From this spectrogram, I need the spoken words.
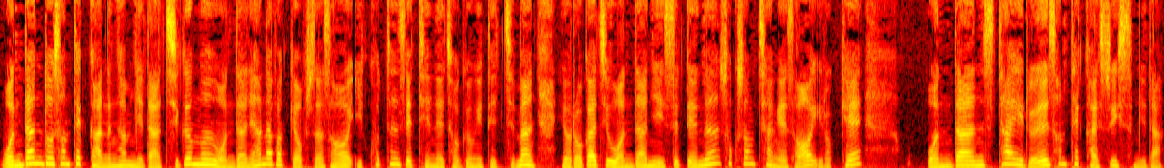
원단도 선택 가능합니다. 지금은 원단이 하나밖에 없어서 이 코튼 세틴에 적용이 됐지만 여러 가지 원단이 있을 때는 속성창에서 이렇게 원단 스타일을 선택할 수 있습니다.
